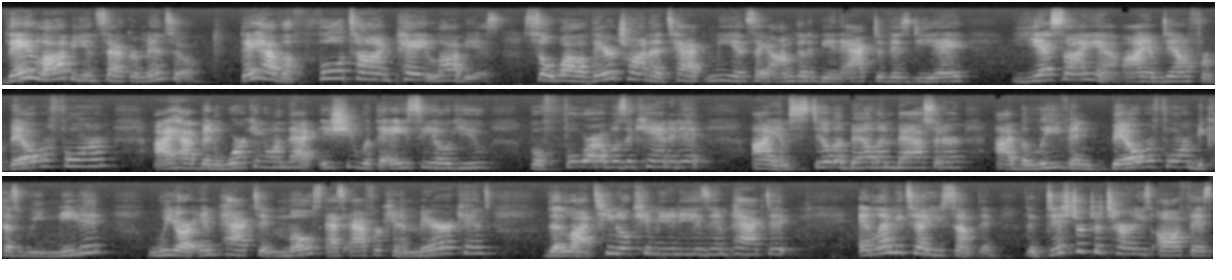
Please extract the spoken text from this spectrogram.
They lobby in Sacramento. They have a full-time paid lobbyist. So while they're trying to attack me and say I'm going to be an activist DA, yes I am. I am down for bail reform. I have been working on that issue with the ACLU before I was a candidate. I am still a bail ambassador. I believe in bail reform because we need it. We are impacted most as African Americans. The Latino community is impacted. And let me tell you something. The district attorney's office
